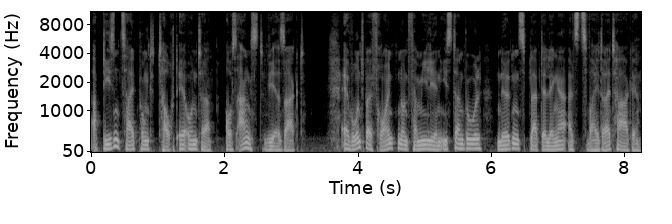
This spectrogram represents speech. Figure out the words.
Ab diesem Zeitpunkt taucht er unter, aus Angst, wie er sagt. Er wohnt bei Freunden und Familie in Istanbul, nirgends bleibt er länger als zwei, drei Tage.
